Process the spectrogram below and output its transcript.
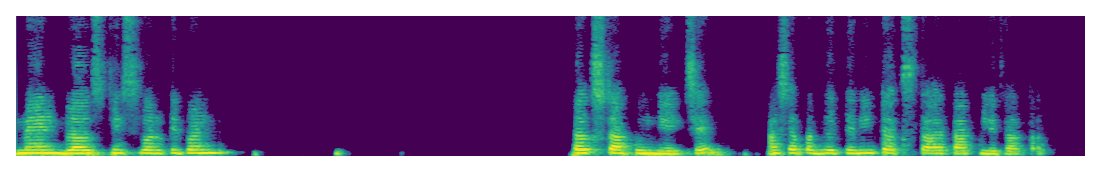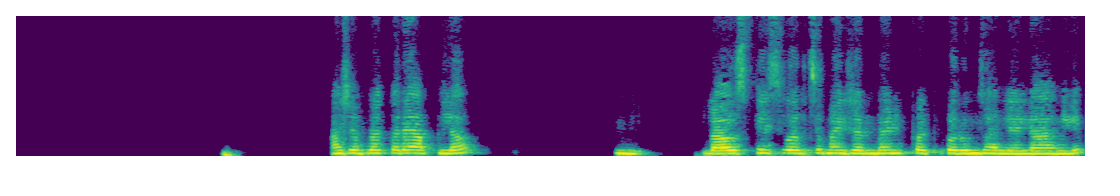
मेन ब्लाउज पीस वरती पण टक्स टाकून घ्यायचे. अशा पद्धतीने टक्स टाकले जातात. अशा प्रकारे आपलं ब्लाउज पीस वरचं मेजरमेंट कट करून झालेलं आहे.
